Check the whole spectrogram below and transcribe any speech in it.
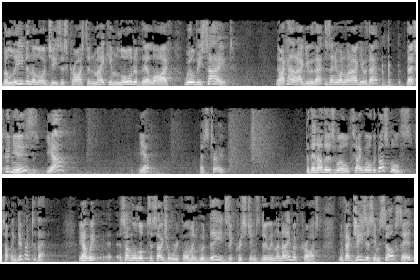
believe in the Lord Jesus Christ, and make him Lord of their life, will be saved. Now, I can't argue with that. Does anyone want to argue with that? That's good news. Yeah? Yeah. That's true. But then others will say, well, the gospel's something different to that. You know, we, some will look to social reform and good deeds that Christians do in the name of Christ. In fact, Jesus himself said,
